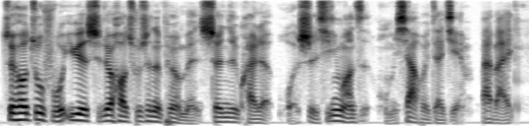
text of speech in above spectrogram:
最后，祝福一月十六号出生的朋友们生日快乐！我是星星王子，我们下回再见，拜拜。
